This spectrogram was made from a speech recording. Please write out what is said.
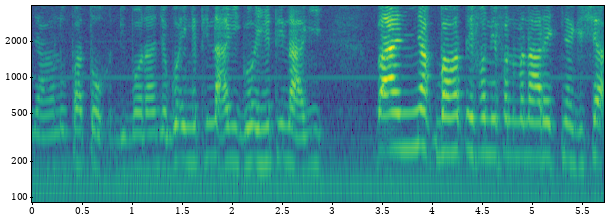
Jangan lupa tuh di aja gue ingetin lagi, gue ingetin lagi. Banyak banget event-event menariknya guys ya.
